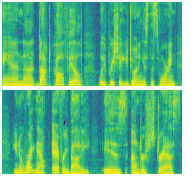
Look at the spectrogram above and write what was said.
And uh, Dr. Caulfield, we appreciate you joining us this morning. You know, right now, everybody is under stress,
